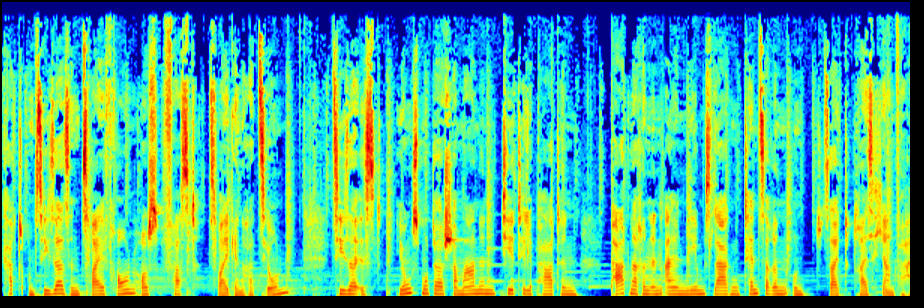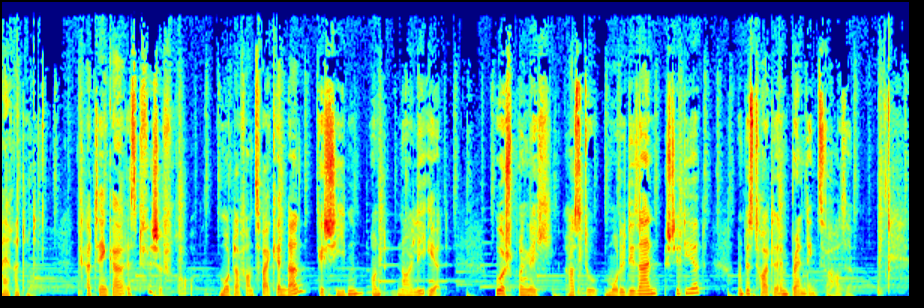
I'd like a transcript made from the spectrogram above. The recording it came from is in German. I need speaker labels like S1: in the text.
S1: Kat und Cesar, sind zwei Frauen aus fast zwei Generationen. Cesar ist Jungsmutter, Schamanin, Tiertelepathin, Partnerin in allen Lebenslagen, Tänzerin und seit 30 Jahren verheiratet.
S2: Katinka ist Fischefrau, Mutter von zwei Kindern, geschieden und neu liiert. Ursprünglich hast du Modedesign studiert und bist heute im Branding zu Hause.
